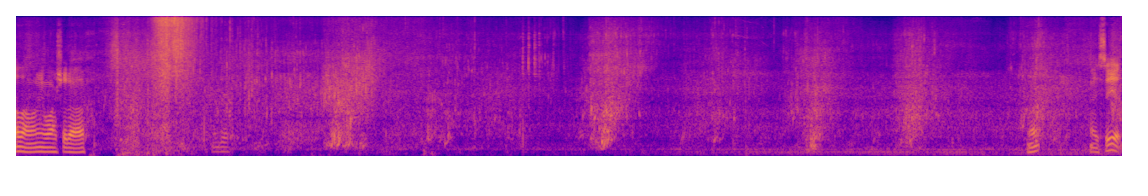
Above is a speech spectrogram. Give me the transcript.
Hold on, let me wash it off. I see it.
